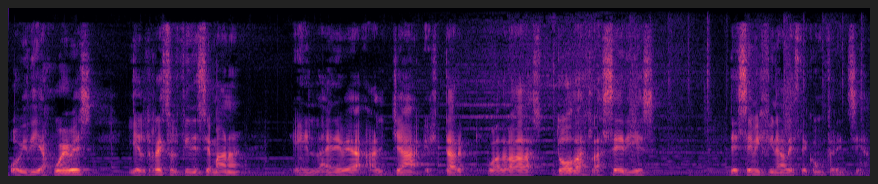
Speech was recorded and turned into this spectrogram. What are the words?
hoy día jueves y el resto del fin de semana en la NBA al ya estar cuadradas todas las series de semifinales de conferencia.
